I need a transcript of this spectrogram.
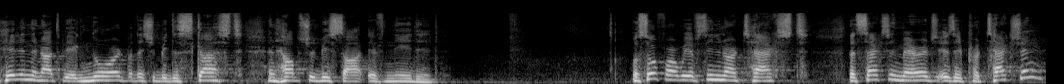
hidden, they're not to be ignored, but they should be discussed, and help should be sought if needed. Well, so far we have seen in our text that sex in marriage is a protection.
